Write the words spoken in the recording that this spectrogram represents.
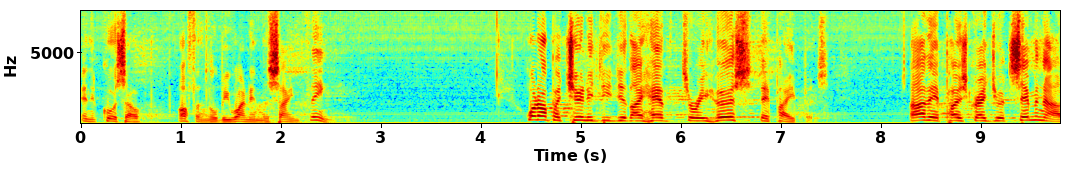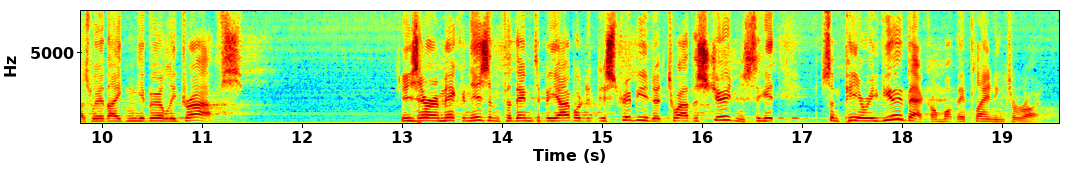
And of course, often it'll be one in the same thing. What opportunity do they have to rehearse their papers? Are there postgraduate seminars where they can give early drafts? Is there a mechanism for them to be able to distribute it to other students to get some peer review back on what they're planning to write?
